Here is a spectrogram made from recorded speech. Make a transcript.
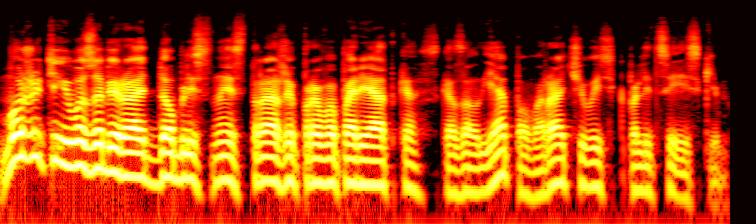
«Можете его забирать, доблестные стражи правопорядка», — сказал я, поворачиваясь к полицейским.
